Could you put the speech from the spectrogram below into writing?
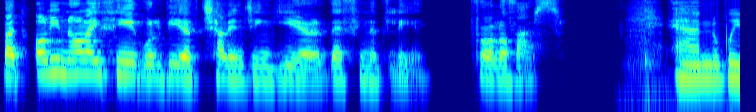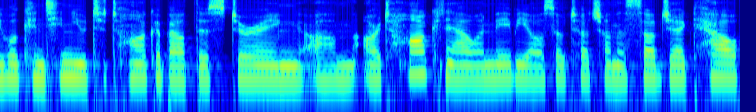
But all in all, I think it will be a challenging year, definitely for all of us. And we will continue to talk about this during um, our talk now and maybe also touch on the subject how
